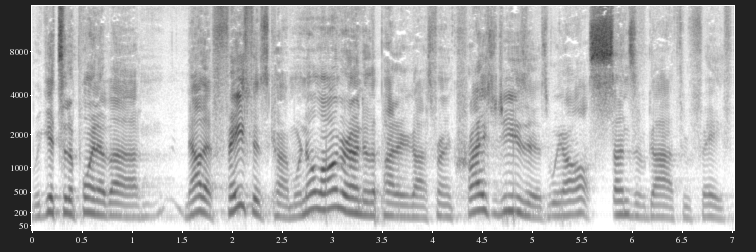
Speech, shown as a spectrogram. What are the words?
we get to the point of uh, now that faith has come, we're no longer under the power of Patagos. For in Christ Jesus, we are all sons of God through faith.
